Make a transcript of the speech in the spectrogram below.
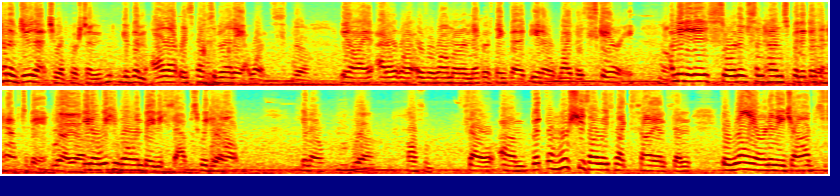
kind of do that to a person, give them all that responsibility at once. Yeah. You know, I, I don't want to overwhelm her and make her think that, you know, life is scary. No. I mean, it is sort of sometimes, but it doesn't have to be. Yeah, yeah. You know, we can go in baby steps. We can Yeah. help. You know, Yeah. Awesome. so, um, but for her, she's always liked science, and there really aren't any jobs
